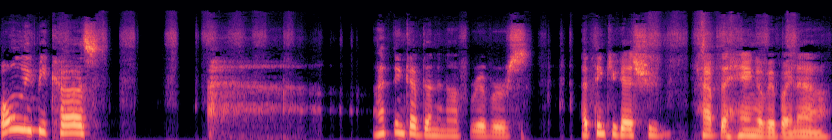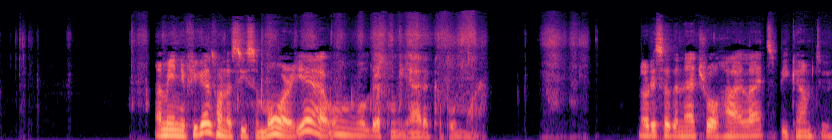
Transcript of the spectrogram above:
only because I think I've done enough rivers. I think you guys should have the hang of it by now. I mean, if you guys want to see some more, yeah, we'll, we'll definitely add a couple more. Notice how the natural highlights become to,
